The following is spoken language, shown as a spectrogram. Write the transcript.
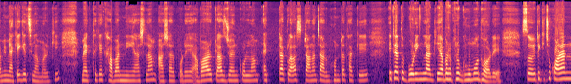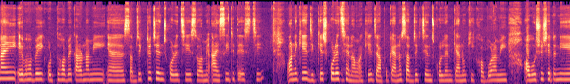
আমি ম্যাকে গেছিলাম আর কি। ম্যাক থেকে খাবার নিয়ে আসলাম, আসার পরে আবার ক্লাস জয়েন করলাম। একটা ক্লাস টানা চার ঘণ্টা থাকে। এটা এত বোরিং লাগে, আবার আপনার ঘুমও ধরে। সো এটা কিছু করার নাই, এভাবেই করতে হবে। কারণ আমি সাবজেক্টও চেঞ্জ করেছি সো আমি আইসিটিতে এসেছি। অনেকে জিজ্ঞেস করেছেন আমাকে যে, আপু, কেন সাবজেক্ট চেঞ্জ করলেন? কেন কি খবর? আমি অবশ্যই সেটা নিয়ে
